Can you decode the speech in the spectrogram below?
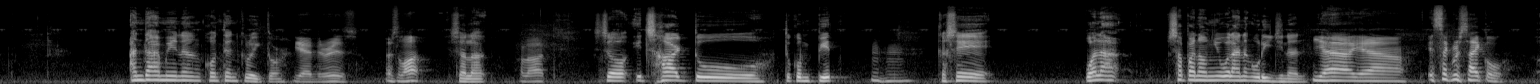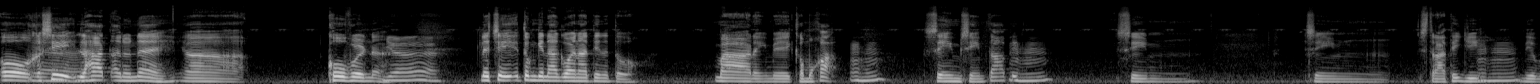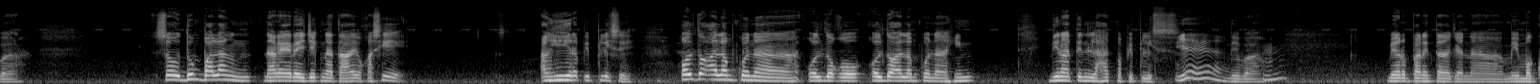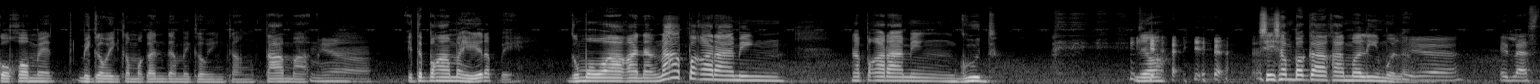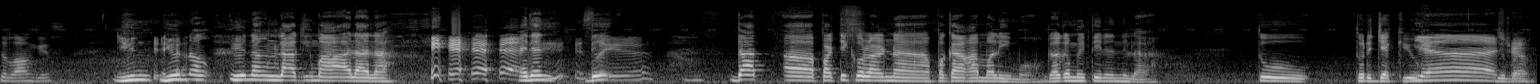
ang dami ng content creator Yeah, there is. There's a lot. sa lot. A lot. So, it's hard to to compete hmm kasi wala sa panahon niyo wala ng original. Yeah, yeah. It's like recycle. Oh, kasi Yeah. lahat ano na eh, ah, cover na. Yeah. Let's say itong ginagawa natin ito, maaaring may kamuka. Mm-hmm. Same same topic, Mm-hmm. same same strategy, Mhm. 'di ba? So doon pa lang nare-reject na tayo kasi ang hirap i-please eh. Although alam ko na although ko although alam ko na hin- hindi natin lahat mapi-please, Yeah, yeah. 'di ba? Mhm. Meron pa rin talaga na may magko-comment, may gawin kang maganda, may gawin kang tama. Yeah. Ito pa nga mahirap eh. Gumawa ka ng napakaraming napakaraming good. You know? yeah. Sa isang pagkakamali mo lang. Yeah. It lasts the longest. Yun, yun ang, yun ang laging maaalala. And then, they, that uh, particular na pagkakamali mo, gagamitin na nila to to reject you. Yeah, Diba? true.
